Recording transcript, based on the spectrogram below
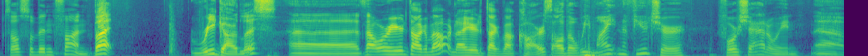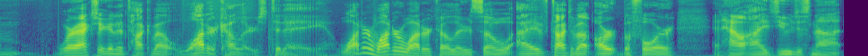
it's also been fun, but regardless, uh, it's not what we're here to talk about. We're not here to talk about cars, although we might in the future foreshadowing. Um, we're actually going to talk about watercolors today. Water, water, watercolors. So I've talked about art before and how I do just not.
